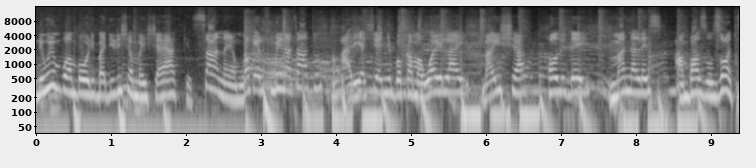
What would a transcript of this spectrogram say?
ni wimbo ambao ulibadilisha maisha yake sana ya mwaka elfu mbili na tatu aliachia nyimbo kama Wildlife, Maisha, Holiday, Manales ambazo zote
